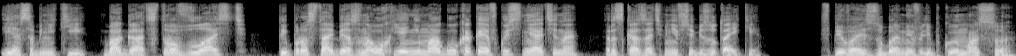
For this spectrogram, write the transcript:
И особняки, богатство, власть. Ты просто обязана, ох, я не могу, какая вкуснятина, рассказать мне все без утайки». Впиваясь зубами в липкую массу,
